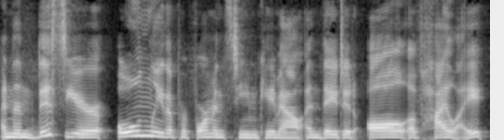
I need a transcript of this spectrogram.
And then this year, only the performance team came out and they did all of Highlight.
